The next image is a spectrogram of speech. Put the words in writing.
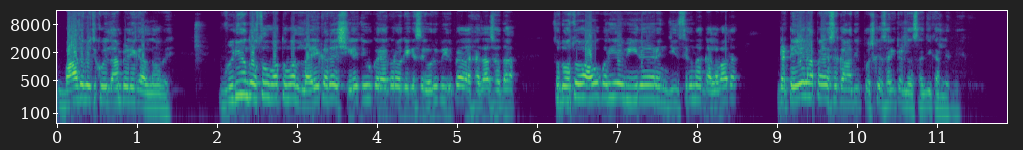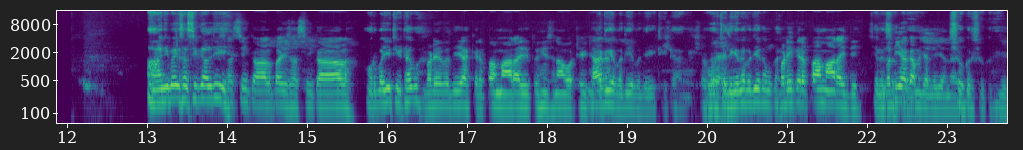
ਬਾਅਦ ਵਿੱਚ ਕੋਈ ਲਾਂਭੇ ਵਾਲੀ ਗੱਲ ਨਾ ਹੋਵੇ। ਵੀਡੀਓ ਦੋਸਤੋ ਵੱਧ ਤੋਂ ਵੱਧ ਲਾਈਕ ਅਤੇ ਸ਼ੇਅਰ ਜ਼ਰੂਰ ਕਰਿਆ ਕਰੋ ਅੱਗੇ ਕਿਸੇ ਹੋਰ ਵੀਰ ਭਰਾ ਦਾ ਫਾਇਦਾ ਸਕਦਾ। ਸੋ ਦੋਸਤੋ ਆਓ ਕਰੀਏ ਵੀਰ ਰਣਜੀਤ ਸਿੰਘ ਨਾਲ ਗੱਲਬਾਤ। ਡਿਟੇਲ ਆਪਾਂ ਇਸ ਗਾਂ ਦੀ ਪੁੱਛ ਕੇ ਸਾਰੀ ਨਾਲ ਸਾਂਝੀ ਕਰ ਲੈਂਦੇ ਹਾਂ। ਹਾਂਜੀ ਬਾਈ ਸਤਿ ਸ਼੍ਰੀ ਅਕਾਲ ਜੀ। ਸਤਿ ਸ਼੍ਰੀ ਅਕਾਲ ਭਾਈ ਸਤਿ ਸ਼੍ਰੀ ਅਕਾਲ। ਹੋਰ ਬਾਈ ਜੀ ਠੀਕ ਠਾਕ ਹੋ? ਬੜੇ ਵਧੀਆ ਕਿਰਪਾ ਮਹਾਰਾਜ ਦੀ ਤੁਸੀਂ ਸੁਣਾਓ ਠੀਕ ਠਾਕ? ਵਧੀਆ ਵਧੀਆ ਵਧੀਆ ਜੀ, ਠੀਕ ਠਾਕ। ਹੋਰ। ਚੱਲੀ ਜਾਂਦਾ ਵਧੀਆ ਕੰਮ ਕਰ? ਬੜੀ ਕਿਰਪਾ ਮਹਾਰਾਜ ਦੀ ਚਲੋ ਵਧੀਆ ਸ਼ੁਕਰ ਕੰਮ ਚੱਲੀ ਜਾਂਦਾ। ਸ਼ੁਕਰ ਸ਼ੁਕਰ। ਜੀ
